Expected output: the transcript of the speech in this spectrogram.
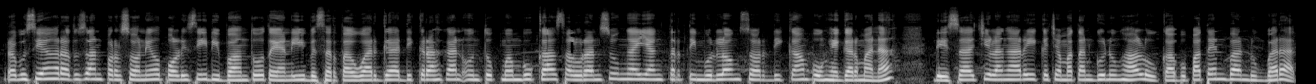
Rabu siang ratusan personil polisi dibantu TNI beserta warga dikerahkan untuk membuka saluran sungai yang tertimbun longsor di Kampung Hegarmana, Desa Cilangari, Kecamatan Gunung Halu, Kabupaten Bandung Barat.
